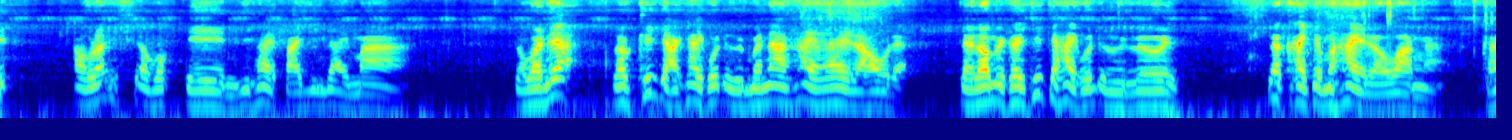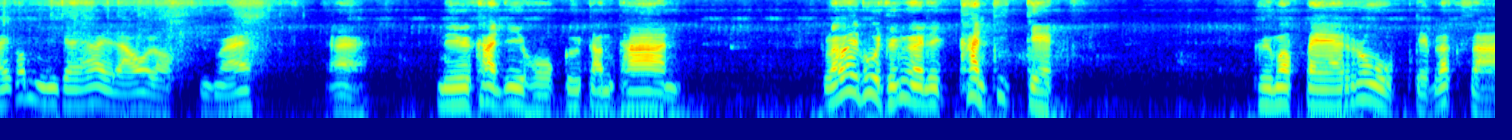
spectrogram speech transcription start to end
ฤทธิ์เอาละอิสวเกณฑ์ยิ่งให้ไปยิ่งได้มา แต่วันเนี้ยเราคิดอยากให้คนอื่นมานั่งให้ให้เราเนี่ยแต่เราไม่เคยคิดจะให้คนอื่นเลย แล้วใครจะมาให้เราวังอะใครก็มีใครให้เราหรอกจริงไหมอ่านี่คือขั้นที่หกคือทำทานเราไม่พูดถึงเงินในขั้นที่เจ็ดคือมาแปรรูปเก็บรักษา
